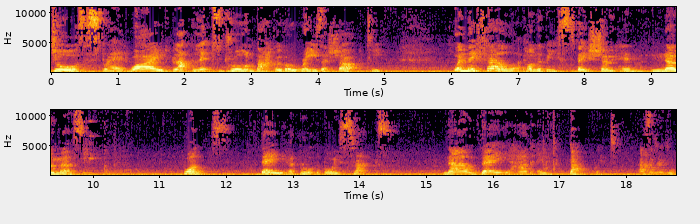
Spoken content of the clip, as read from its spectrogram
jaws spread wide, black lips drawn back over razor sharp teeth. When they fell upon the beast, they showed him no mercy. Once, they had brought the boy snacks. Now they had a banquet as a reward.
